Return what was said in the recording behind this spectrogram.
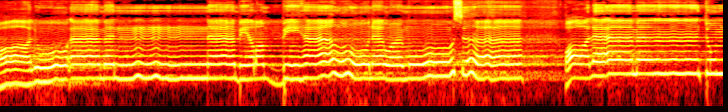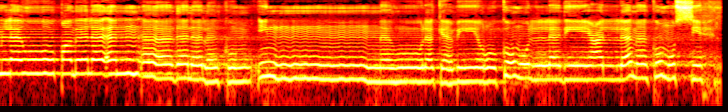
قالوا آمنا برب هارون وموسى. قال آمنتم له قبل أن آذن لكم. إنه لكبيركم الذي علمكم السحر.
